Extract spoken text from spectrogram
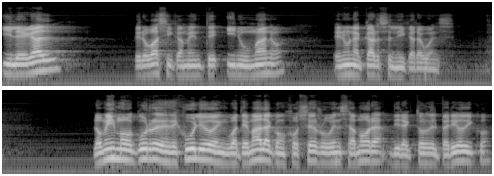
ilegal, pero básicamente inhumano, en una cárcel nicaragüense. Lo mismo ocurre desde julio en Guatemala con José Rubén Zamora, director del periódico,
